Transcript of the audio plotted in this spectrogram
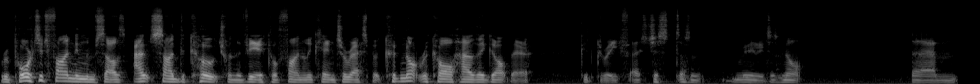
reported finding themselves outside the coach when the vehicle finally came to rest, but could not recall how they got there. Good grief! It just doesn't really does not um,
